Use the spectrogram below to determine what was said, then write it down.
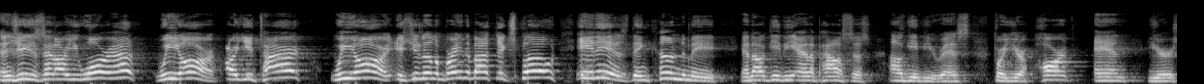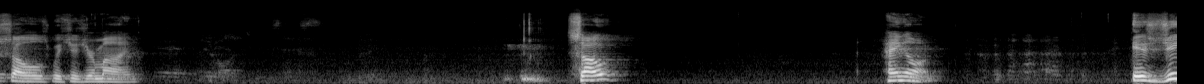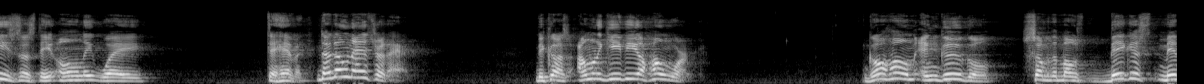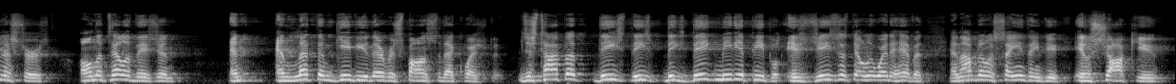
And Jesus said, Are you wore out? We are. Are you tired? We are. Is your little brain about to explode? It is. Then come to me and I'll give you anapausis. I'll give you rest for your heart and your souls, which is your mind. So, hang on. Is Jesus the only way to heaven? Now, don't answer that because I'm going to give you a homework. Go home and Google some of the most biggest ministers on the television and, and let them give you their response to that question. Just type up these, these, these big media people. Is Jesus the only way to heaven? And I'm not going to say anything to you. It'll shock you.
